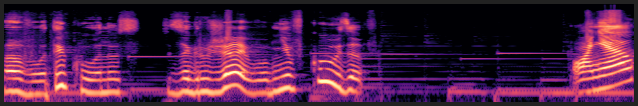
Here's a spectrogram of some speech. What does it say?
А вот и конус. Загружай его мне в кузов. Понял?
